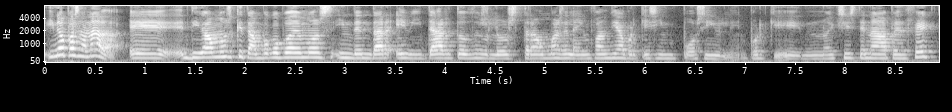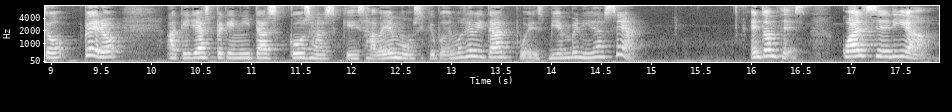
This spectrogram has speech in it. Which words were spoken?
Y no pasa nada. Eh, digamos que tampoco podemos intentar evitar todos los traumas de la infancia porque es imposible, porque no existe nada perfecto, pero aquellas pequeñitas cosas que sabemos y que podemos evitar, pues bienvenidas sean. Entonces, ¿cuál sería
